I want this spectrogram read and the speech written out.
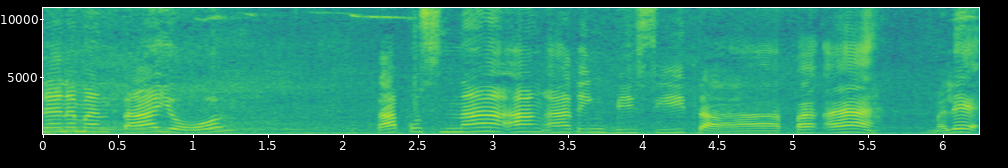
na naman tayo. Tapos na ang ating bisita. Pa ah, mali.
